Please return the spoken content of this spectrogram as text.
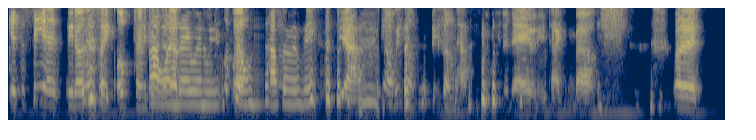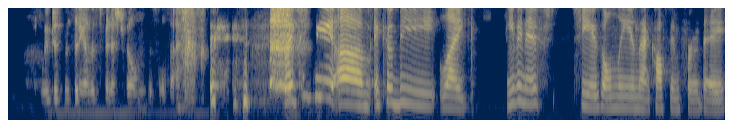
get to see it. You know, it's like, oh, trying to that cover one up. day when we up. filmed half the movie Yeah, no, we filmed we filmed half the movie today. What are you talking about? but we've just been sitting on this finished film this whole time. but it could be um it could be like even if she is only in that costume for a day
